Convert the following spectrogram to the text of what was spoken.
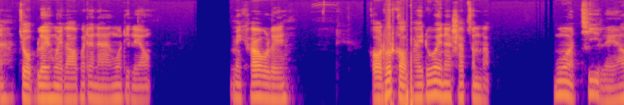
นะจบเลยหวยลาวพัฒนางวดที่แล้ว ไม่เข้าเลย ขอโทษขออภัยด้วยนะครับสำหรับงวดที่แล้ว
